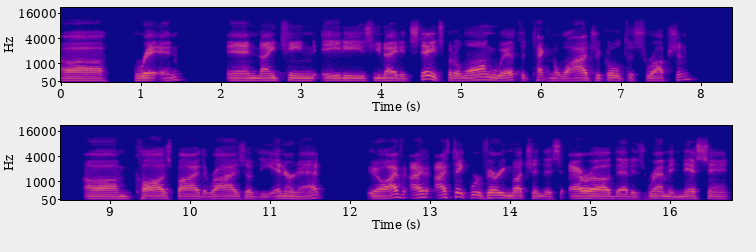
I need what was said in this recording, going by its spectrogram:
uh, Britain and 1980s United States, but along with the technological disruption um, caused by the rise of the internet, you know, I've, I I think we're very much in this era that is reminiscent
